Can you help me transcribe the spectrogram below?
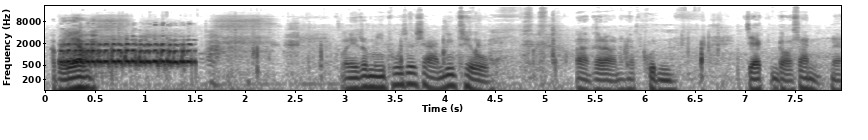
เอาไปแล้ว วันนี้เรามีผู้เชี่ยวชาญวิ่งเทรลมากับเรานะครับ คุณแจ็คดอสันนะ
